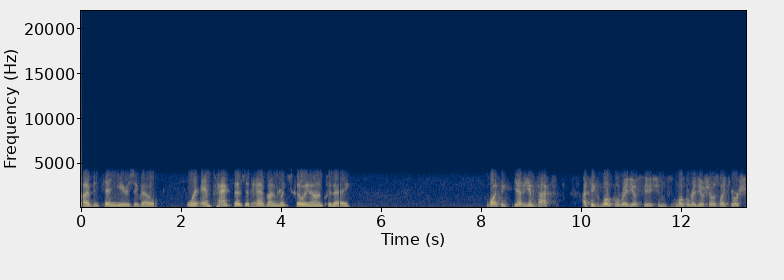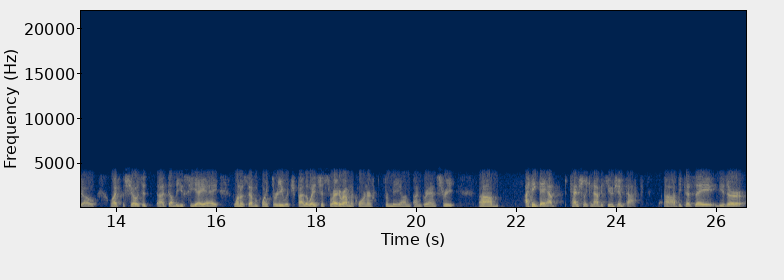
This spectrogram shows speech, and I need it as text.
five and ten years ago, what impact does it have on what's going on today? Well, I think yeah, the impact. I think local radio stations, local radio shows like your show, like the shows at uh, WCAA 107.3, which by the way is just right around the corner from me on on Grand Street. Um, I think they have potentially can have a huge impact uh, because they these are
